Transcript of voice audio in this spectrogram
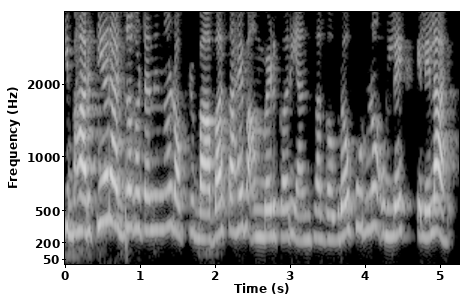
की भारतीय राज्यघटनेनं डॉक्टर बाबासाहेब आंबेडकर यांचा गौरवपूर्ण उल्लेख केलेला आहे.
